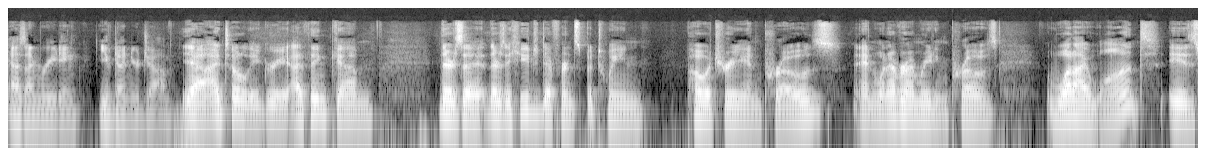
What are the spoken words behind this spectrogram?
as I'm reading. You've done your job. Yeah, I totally agree. I think um, there's a there's a huge difference between poetry and prose. And whenever I'm reading prose, what I want is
